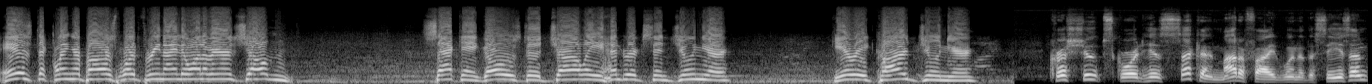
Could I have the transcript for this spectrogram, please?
Is the Klinger Power Sport 391 of Aaron Shelton. Second goes to Charlie Hendrickson Jr., Gary Card Jr., Chris Shoup scored his second modified win of the season.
